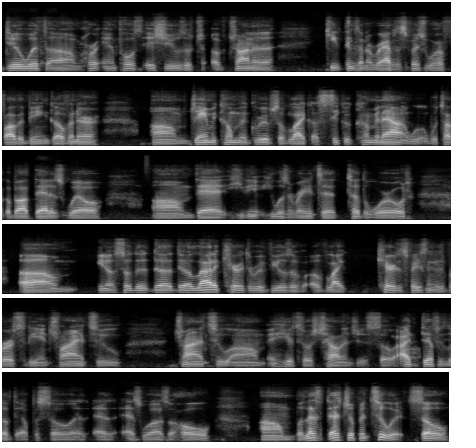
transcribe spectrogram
deal with um, her impulse issues of, of trying to keep things on the wraps, especially with her father being governor. Um, Jamie coming to grips of like a secret coming out, and we'll, we'll talk about that as well. Um, that he he wasn't ready to tell the world. Um, you know, so the, the, there are a lot of character reveals of, of like characters facing adversity and trying to trying to um, adhere to those challenges. So I definitely love the episode as, as well as a whole. Um, but let's let's jump into it. So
